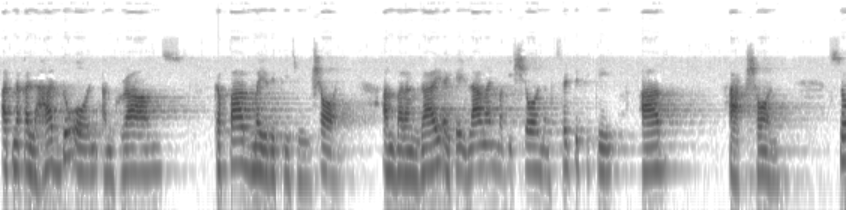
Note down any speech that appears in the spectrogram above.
at nakalahad doon ang grounds kapag may repudiation. Ang barangay ay kailangan mag-issue ng certificate of action. So,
